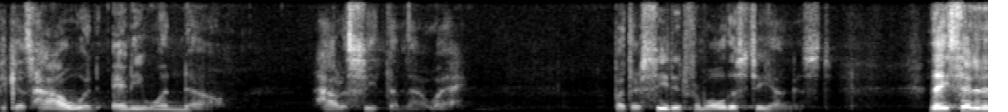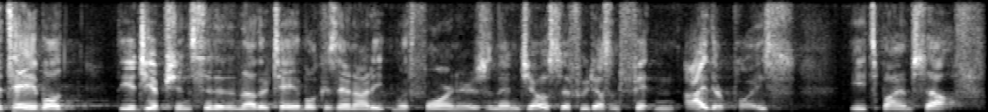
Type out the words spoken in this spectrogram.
because how would anyone know how to seat them that way? But they're seated from oldest to youngest. They sit at a table, the Egyptians sit at another table because they're not eating with foreigners. And then Joseph, who doesn't fit in either place, eats by himself.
